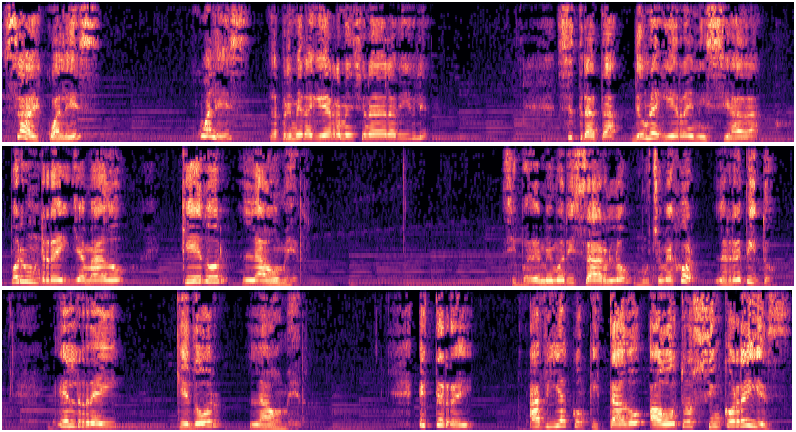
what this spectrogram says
¿Sabes cuál es? ¿Cuál es? la primera guerra mencionada en la Biblia? Se trata de una guerra iniciada por un rey llamado Kedor Laomer. Si pueden memorizarlo, mucho mejor. Les repito, el rey Kedor Laomer. Este rey había conquistado a otros cinco reyes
